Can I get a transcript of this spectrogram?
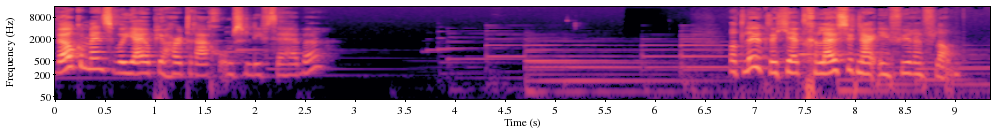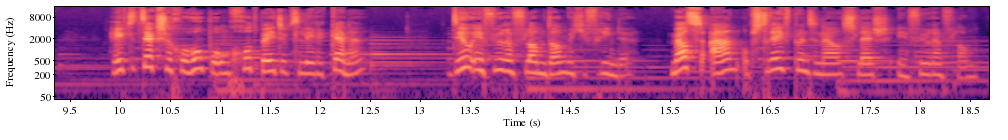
Welke mensen wil jij op je hart dragen om ze lief te hebben? Wat leuk dat je hebt geluisterd naar In Vuur en Vlam. Heeft de tekst je geholpen om God beter te leren kennen? Deel In Vuur en Vlam dan met je vrienden. Meld ze aan op streef.nl slash in vuur en vlam.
